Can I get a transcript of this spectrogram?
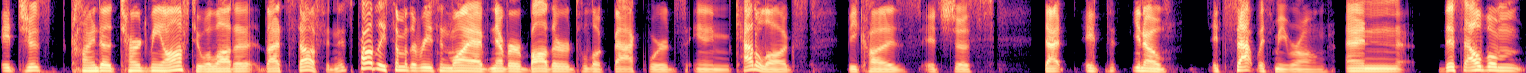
It just kind of turned me off to a lot of that stuff. And it's probably some of the reason why I've never bothered to look backwards in catalogs because it's just that it, you know, it sat with me wrong. And this album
